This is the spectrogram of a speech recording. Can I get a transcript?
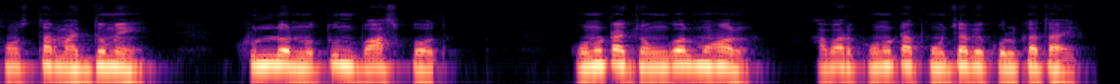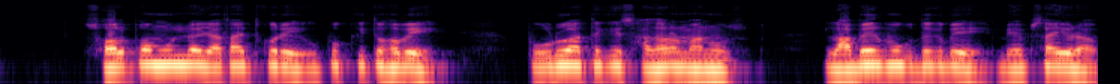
সংস্থার মাধ্যমে খুলল নতুন বাস পথ কোনোটা জঙ্গলমহল, আবার কোনোটা পৌঁছাবে কলকাতায়। স্বল্প মূল্যে যাতায়াত করে উপকৃত হবে পড়ুয়া থেকে সাধারণ মানুষ। লাভের মুখ দেখবে ব্যবসায়ীরাও।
